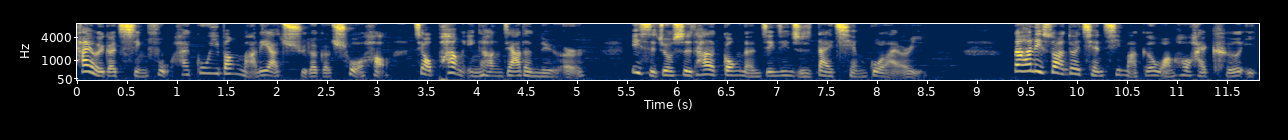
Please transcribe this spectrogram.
他有一个情妇，还故意帮玛利亚取了个绰号，叫“胖银行家的女儿”，意思就是她的功能仅仅只是带钱过来而已。那亨利虽然对前妻玛戈王后还可以，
